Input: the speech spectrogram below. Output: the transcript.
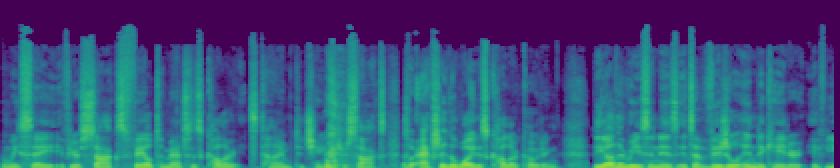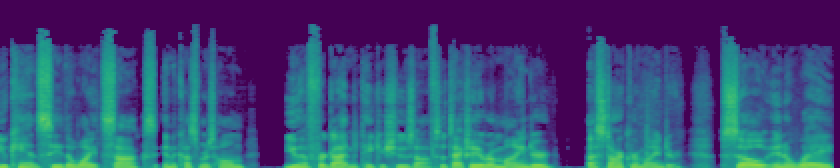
and we say, if your socks fail to match this color, it's time to change your socks. So actually, the white is color coding. The other reason is it's a visual indicator. If you can't see the white socks in the customer's home, you have forgotten to take your shoes off. So it's actually a reminder a stark reminder. So in a way,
